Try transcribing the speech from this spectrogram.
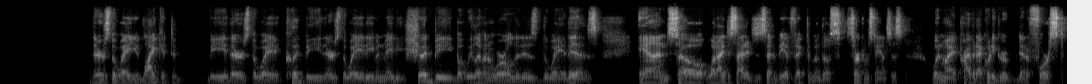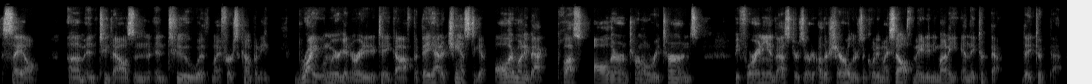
There's the way you'd like it to be there's the way it could be there's the way it even maybe should be but we live in a world that is the way it is. And so what i decided is instead of be a victim of those circumstances when my private equity group did a forced sale um, in 2002 with my first company right when we were getting ready to take off but they had a chance to get all their money back plus all their internal returns before any investors or other shareholders including myself made any money and they took that they took that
